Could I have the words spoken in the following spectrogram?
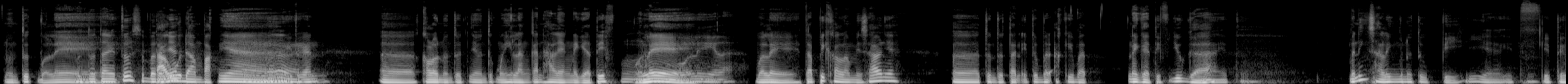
nuntut boleh. tuntutan itu sebenarnya tahu dampaknya Hmm. gitu kan. Eh, kalau nuntutnya untuk menghilangkan hal yang negatif, boleh. Boleh lah. Boleh. Tapi kalau misalnya eh, tuntutan itu berakibat negatif juga, nah itu mending saling menutupi iya gitu. gitu.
